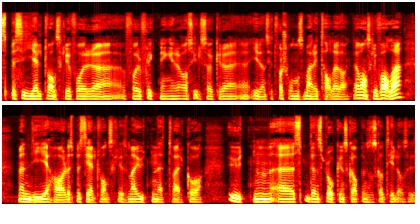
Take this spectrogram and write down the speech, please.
spesielt vanskelig for, eh, for flyktninger og asylsøkere eh, i den situasjonen som er i Italia i dag. Det er vanskelig for alle, men de har det spesielt vanskelig, som er uten nettverk og uten eh, den språkkunnskapen som skal til osv.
